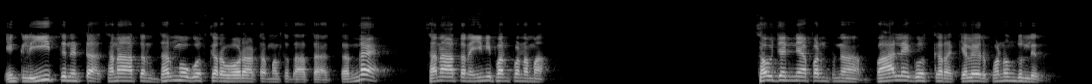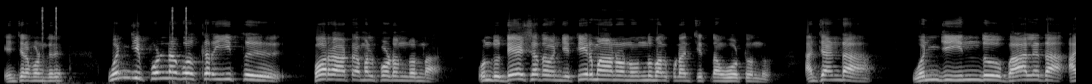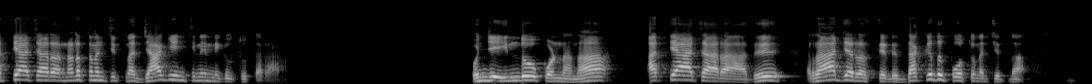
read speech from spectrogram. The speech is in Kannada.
ಎಂಕ್ಲು ಈತ ನೆಟ್ಟ ಸನಾತನ ಧರ್ಮಗೋಸ್ಕರ ಹೋರಾಟ ಮಲ್ತದ ಆತ. ತಂದೆ, ಸನಾತನ ಇನಿ ಪನ್ಪನಮ ಸೌಜನ್ಯ ಪನ್ಪುನ ಬಾಲೆಗೋಸ್ಕರ ಕೆಲವರು ಪಣೊಂದುಲ್ಲೇರು ಎಂಚಿನ ಪಣಂದ್ರೆ? ಒಂಜಿ ಪೊಣ್ಣಗೋಸ್ಕರ ಈತ್ ಹೋರಾಟ ಮಲ್ಪೊಡೊಂದನ್ನ, ಒಂದು ದೇಶದ ಒಂಜಿ ತೀರ್ಮಾನವನ್ನು ಒಂದು ಮಲ್ಪುಣಂಚಿತ್ನ ಓಟೊಂದು. ಅಂಚಂಡ, ಒಂಜಿ ಇಂದು ಬಾಲ್ಯದ ಅತ್ಯಾಚಾರ ನಡತನಂಚಿತ್ನ ಜಾಗಿ ಎಂಚಿನ ನಿಗಲ್ತುತ್ತಾರ ಒಂಜಿ ಹಿಂದೂ ಪೊಣ್ಣನ ಅತ್ಯಾಚಾರ ಅದು ರಾಜ್ಯ ರಸ್ತೆಡ್ ದಕ್ಕದು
